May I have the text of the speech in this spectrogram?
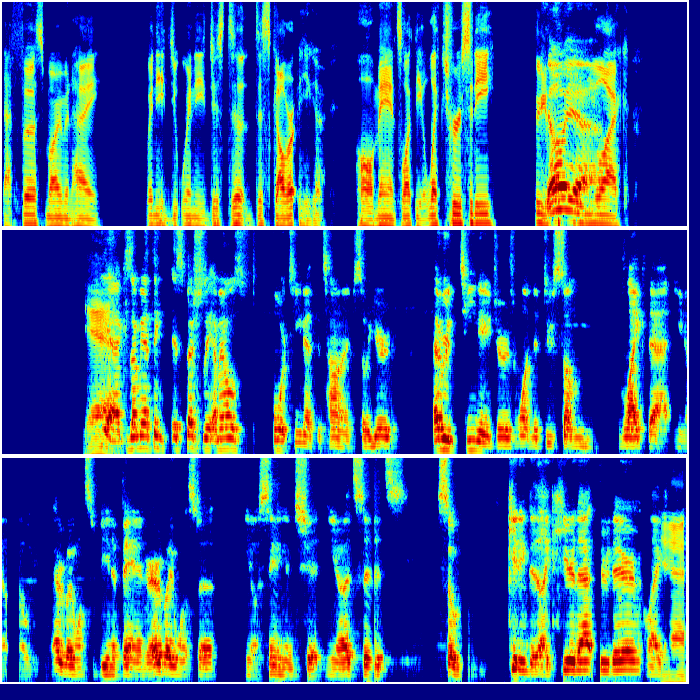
That first moment, hey, when you when you just uh, discover it, you go, oh man, it's like the electricity. Oh yeah, like yeah, yeah. Because I mean, I think especially, I mean, I was 14 at the time. So you're every teenager is wanting to do something like that. You know, everybody wants to be in a band or everybody wants to, you know, sing and shit. You know, it's it's so getting to like hear that through there, like yeah.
